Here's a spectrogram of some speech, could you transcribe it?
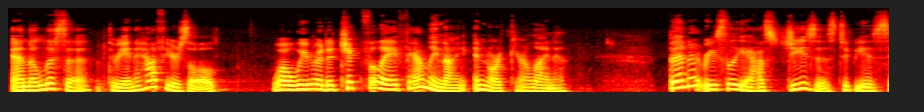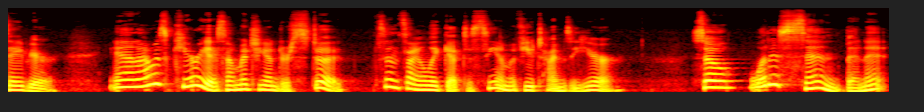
and Alyssa, three and a half years old, while we were at a Chick fil A family night in North Carolina. Bennett recently asked Jesus to be his Savior, and I was curious how much he understood, since I only get to see him a few times a year. So, what is sin, Bennett?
